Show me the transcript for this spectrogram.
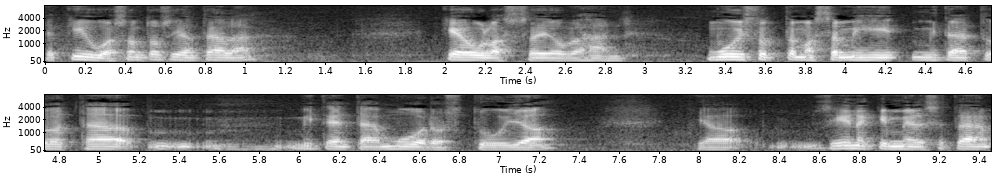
ja kiuas on tosiaan täällä keulassa jo vähän muistuttamassa, mihin, mitä tuota, miten tämä muodostuu. Ja, ja siinäkin mielessä tämä,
